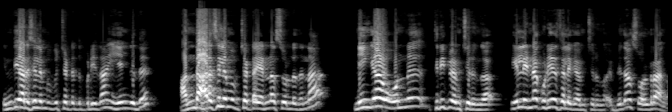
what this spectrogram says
இந்திய அரசியலமைப்பு சட்டத்துப்படி தான் இயங்குது. அந்த அரசியலமைப்பு சட்டம் என்ன சொல்லுதுன்னா நீங்க ஒன்று திருப்பி அனுப்பிச்சிருங்க. இல்லைன்னா குடியரசுத் தலைவருக்கு அனுப்பிச்சிருங்க. இப்படிதான் சொல்றாங்க.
